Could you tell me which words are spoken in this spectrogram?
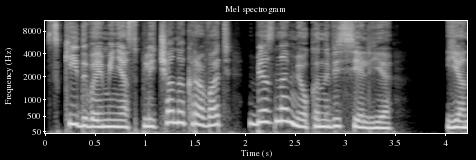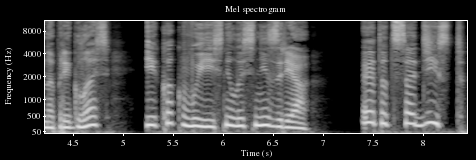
скидывая меня с плеча на кровать без намека на веселье. Я напряглась и, как выяснилось, не зря. Этот садист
